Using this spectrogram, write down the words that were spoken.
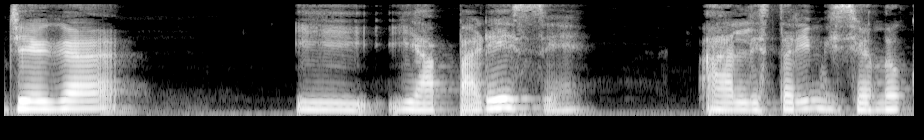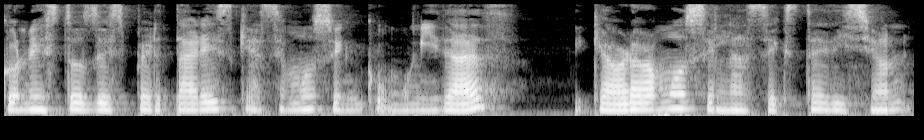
llega y, y aparece al estar iniciando con estos despertares que hacemos en comunidad que ahora vamos en la sexta edición,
